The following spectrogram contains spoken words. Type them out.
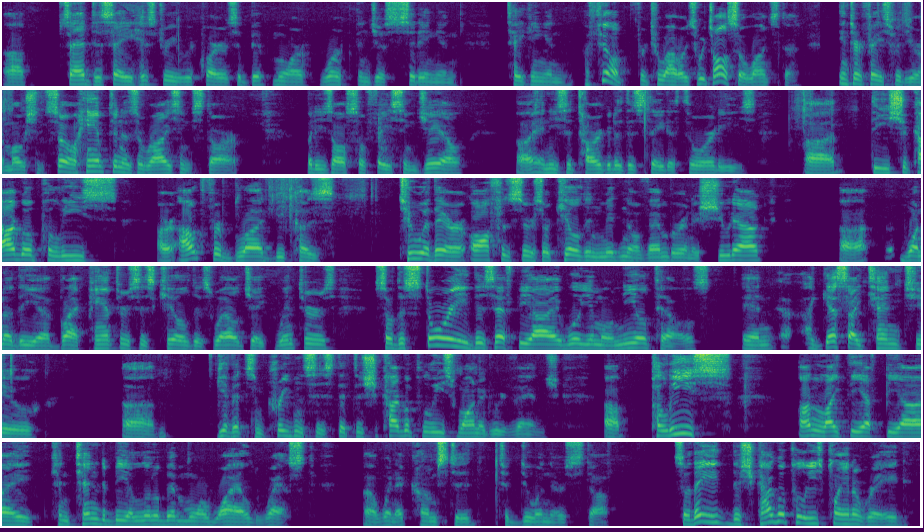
uh, sad to say, history requires a bit more work than just sitting and taking in a film for two hours, which also wants to interface with your emotions. So Hampton is a rising star, but he's also facing jail, uh, and he's a target of the state authorities. Uh, the Chicago police are out for blood because two of their officers are killed in mid November in a shootout. Uh, one of the uh, Black Panthers is killed as well, Jake Winters. So the story this FBI William O'Neal tells, and I guess I tend to uh, give it some credence, is that the Chicago police wanted revenge. Police, unlike the FBI, can tend to be a little bit more Wild West uh, when it comes to to doing their stuff. So they the Chicago police plan a raid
